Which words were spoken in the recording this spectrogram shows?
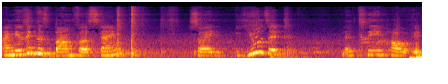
I'm using this balm first time. So I use it. Let's see how it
